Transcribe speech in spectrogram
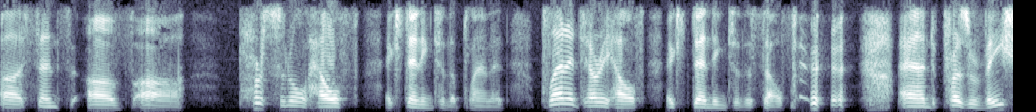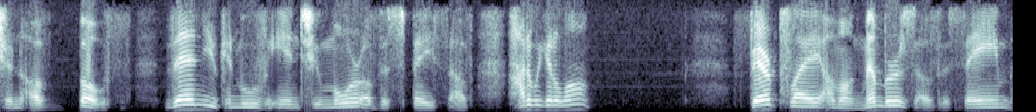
a sense of uh, personal health extending to the planet, planetary health extending to the self, and preservation of both, then you can move into more of the space of how do we get along? Fair play among members of the same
